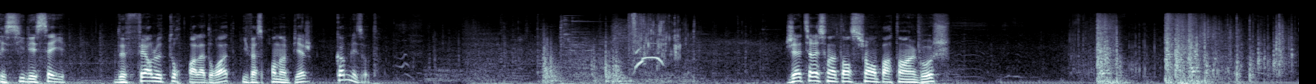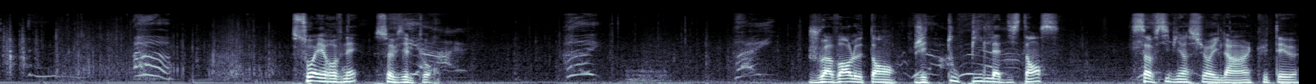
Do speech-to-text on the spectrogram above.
Et s'il essaye de faire le tour par la droite, il va se prendre un piège comme les autres. J'ai attiré son attention en partant à gauche. Soit il revenait, soit il faisait le tour. Je veux avoir le temps. J'ai tout pile la distance. Sauf si, bien sûr, il a un QTE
